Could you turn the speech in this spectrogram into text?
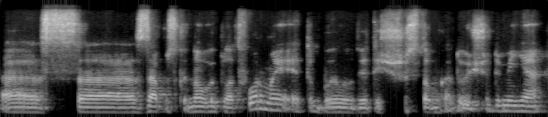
э, с э, запуска новой платформы, это было в 2006 году еще до меня,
